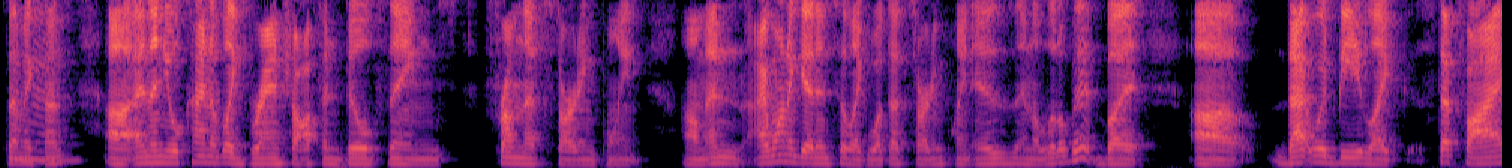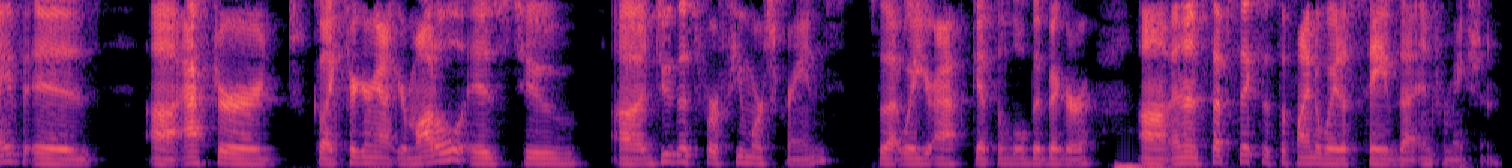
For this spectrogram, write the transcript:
does that make Mhm. sense uh, and then you'll kind of like branch off and build things from that starting point um, and i want to get into like what that starting point is in a little bit but uh, that would be like step five is uh, after like figuring out your model is to uh, do this for a few more screens. So that way your app gets a little bit bigger. Um, and then step six is to find a way to save that information.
